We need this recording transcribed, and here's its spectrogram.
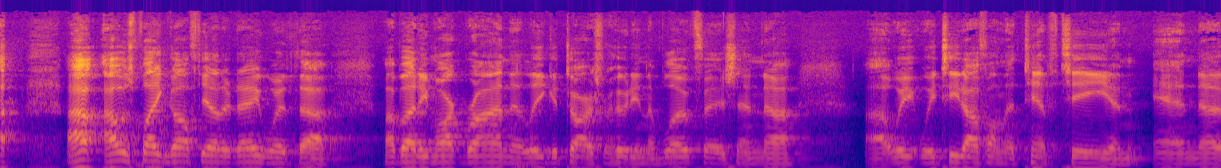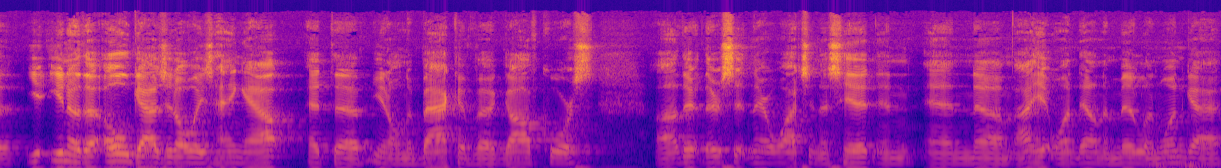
I, I, was playing golf the other day with uh, my buddy Mark Bryan, the lead guitarist for Hootie and the Blowfish, and uh, uh, we, we teed off on the 10th tee and, and uh, you, you, know the old guys that always hang out at the you know on the back of a golf course uh, they're, they're sitting there watching us hit and and um, I hit one down the middle and one guy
